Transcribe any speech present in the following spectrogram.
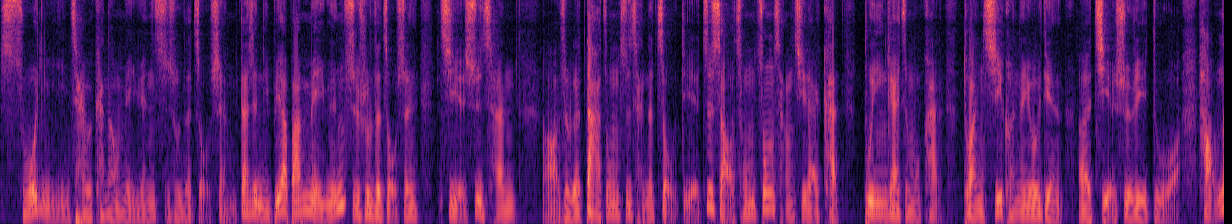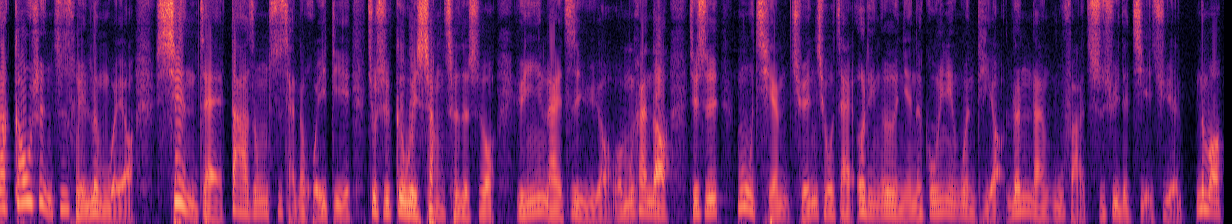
所以你才会看到美元指数的走升。但是你不要把美元指数的走升解释成啊这个大宗资产的走跌。至少从中长期来看，不应该这么看。短期可能有点呃解释力度哦。好，那高盛之所以认为哦，现在大宗资产的回跌就是各位上车的时候，原因来自于哦，我们看到其实目前全球在二零二二年的供应链问题哦，仍然无法持续的解决。那么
